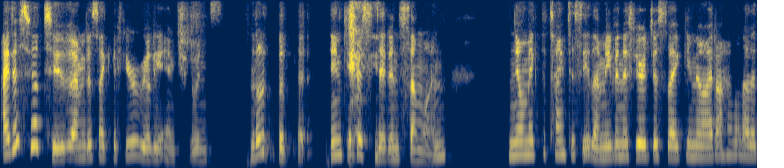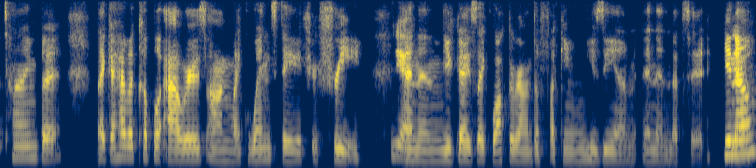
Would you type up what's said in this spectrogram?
I just feel too, I'm just like, if you're really influenced, uh, interested in someone, you know, make the time to see them. Even if you're just like, you know, I don't have a lot of time, but like I have a couple hours on like Wednesday if you're free. Yeah. And then you guys like walk around the fucking museum and then that's it. You Yeah. know?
